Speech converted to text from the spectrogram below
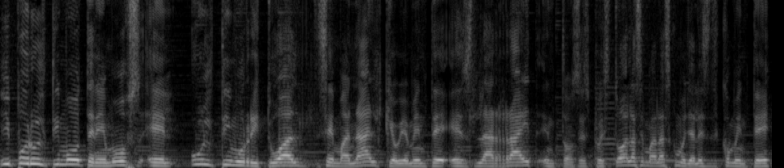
Y por último tenemos el último ritual semanal que obviamente es la raid. Entonces pues todas las semanas como ya les comenté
